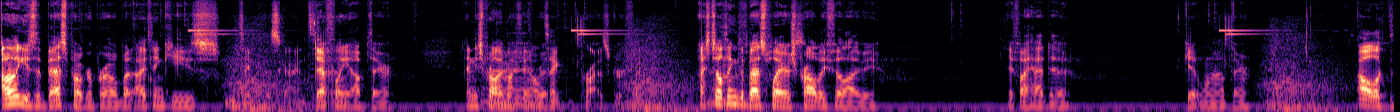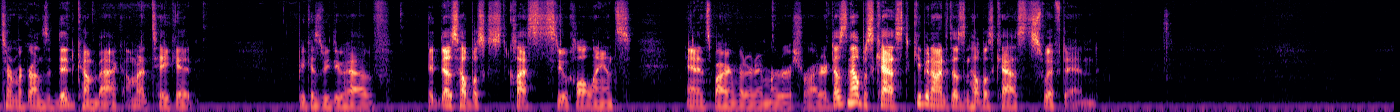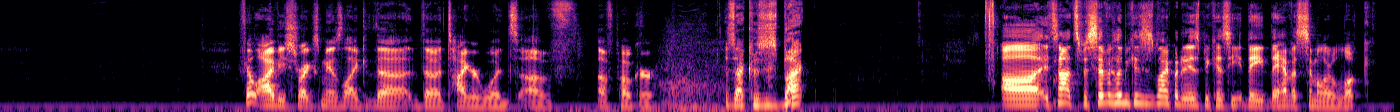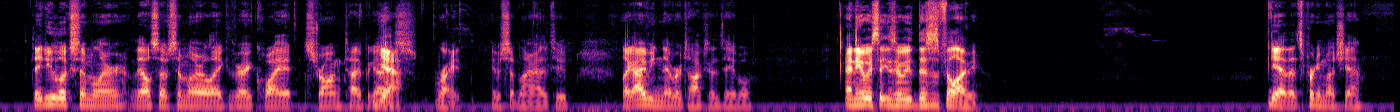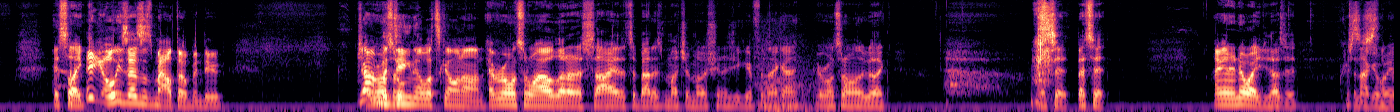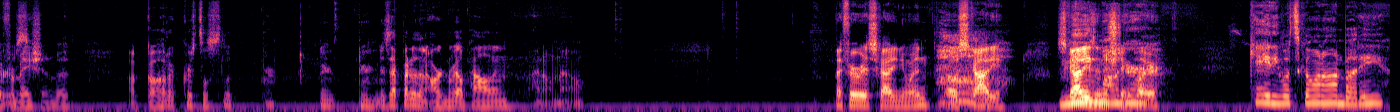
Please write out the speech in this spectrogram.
I don't think he's the best poker pro, but I think he's I'll take this guy instead. definitely up there, and he's probably my Eh, favorite. I'll take Prize Griffin. I still think the best player is probably Phil Ivey. If I had to get one out there. Oh, look, the tournament grounds did come back. I'm gonna take it because we do have. It does help us class Steelclaw Lance and Inspiring Veteran and Murderous Rider. It doesn't help us cast. Keep in mind, it doesn't help us cast Swift End. Phil Ivey strikes me as like the the Tiger Woods of of poker. Is that because he's black? Uh, it's not specifically because he's black, but it is because he they they have a similar look. They do look similar. They also have similar, like very quiet, strong type of guys. Yeah, right. They have a similar attitude. Like Ivey never talks at the table. And he always says, "This is Phil Ivey." Yeah, that's pretty much yeah. It's like He always has his mouth open, dude. John Every once in a- Medina, what's going on? every once in a while, I'll let out a sigh. That's about as much emotion as you get from that guy. Every once in a while, he'll be like, "That's it. That's it." I mean, I know why he does it. It's Crystal not give away information, but Oh God, a crystal slipper. Is that better than Ardenvale Paladin? I don't know. my favorite is Scotty Nguyen. Oh, Scotty. Scotty's an interesting mugger. player. Katie, what's going on, buddy?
